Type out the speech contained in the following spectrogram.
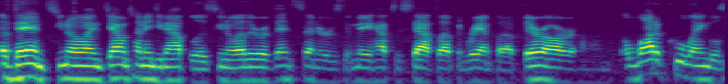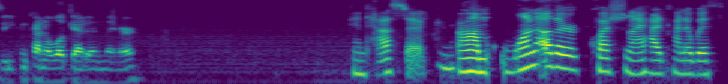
events, you know, in downtown Indianapolis, you know, other event centers that may have to staff up and ramp up. There are um, a lot of cool angles that you can kind of look at in there. Fantastic. Um, one other question I had kind of with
